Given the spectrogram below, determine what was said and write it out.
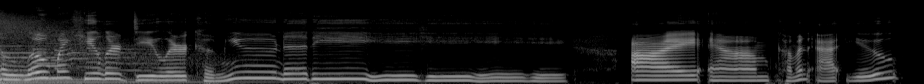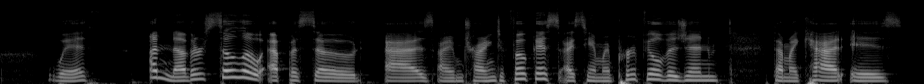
Hello, my healer dealer community. I am coming at you with another solo episode as I'm trying to focus. I see on my peripheral vision that my cat is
